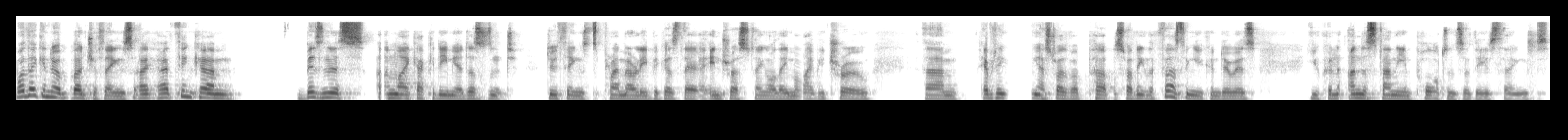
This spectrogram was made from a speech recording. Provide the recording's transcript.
well, they can do a bunch of things. I, I think um, business, unlike academia, doesn't do things primarily because they're interesting or they might be true. Um, everything has to have a purpose. So I think the first thing you can do is you can understand the importance of these things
